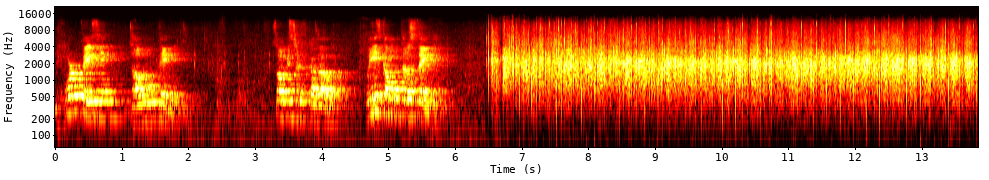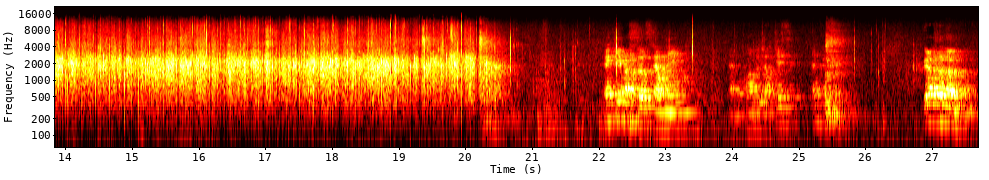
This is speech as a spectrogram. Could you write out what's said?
Before Facing Double Pain. So, Mr. Fukazawa, please come up to the stage. Master Stanley, and honorable judges and. Good afternoon,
